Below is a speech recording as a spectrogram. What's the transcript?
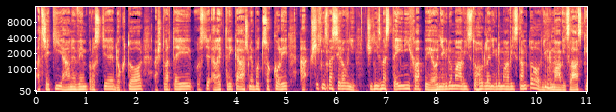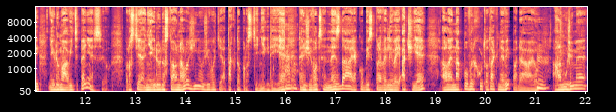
a třetí, já nevím, prostě doktor a čtvrtý prostě elektrikář nebo cokoliv a všichni jsme si rovni. Všichni jsme stejný chlapi, jo? Někdo má víc tohohle, někdo má víc tamtoho, někdo má víc lásky, někdo má víc peněz, jo? Prostě někdo dostal naložíno v životě a tak to prostě někdy je. Ano. Ten život se nezdá jakoby spravedlivý, ač je, ale na povrchu to tak nevypadá. Jo? Hmm. Ale můžeme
